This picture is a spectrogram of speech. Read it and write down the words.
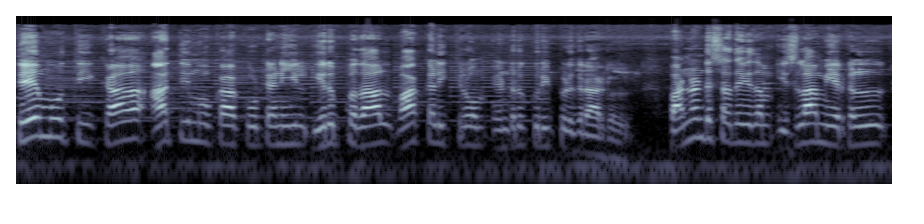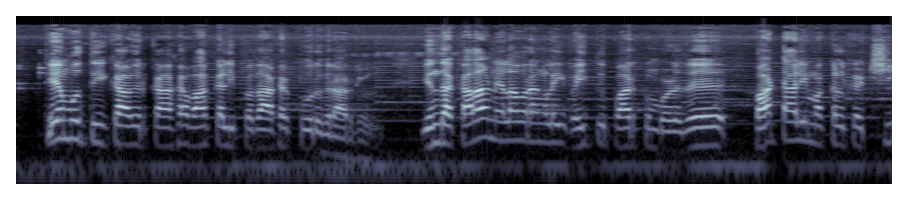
தேமுதிக அதிமுக கூட்டணியில் இருப்பதால் வாக்களிக்கிறோம் என்று குறிப்பிடுகிறார்கள். பன்னெண்டு சதவீதம் இஸ்லாமியர்கள் தேமுதிகவிற்காக வாக்களிப்பதாக கூறுகிறார்கள். இந்த கல நிலவரங்களை வைத்து பார்க்கும் பொழுது பாட்டாளி மக்கள் கட்சி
